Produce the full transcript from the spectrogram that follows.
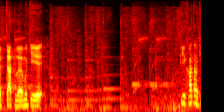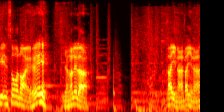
จ็บจัดเลยเมื่อกี้ พี่คัดทำคิวเอนโซหน่อย เฮ้ย อย่างนั้นเลยเหรอ ได้อยู่นะ ได้อยู่นะ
